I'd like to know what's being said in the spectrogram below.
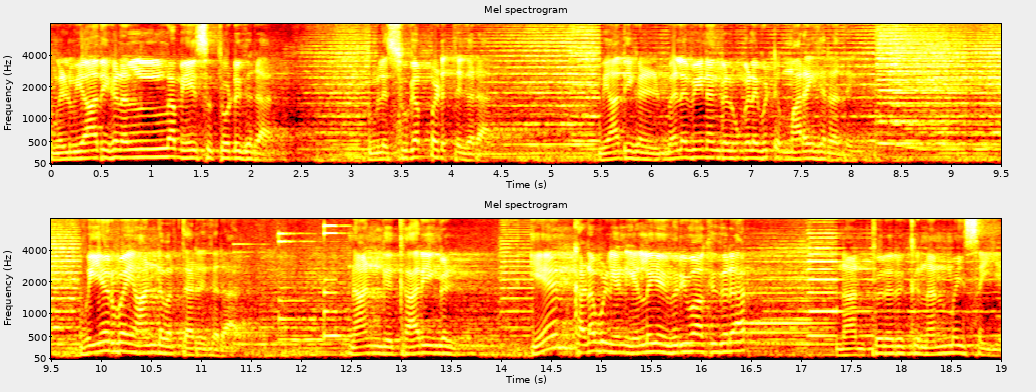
உங்கள் வியாதிகள் எல்லாம் இயேசு தொடுகிறார். உங்களை சுகப்படுத்துகிறார். வியாதிகள் பலவீனங்கள் உங்களை விட்டு மறைகிறது. உயர்வை ஆண்டவர் தருகிறார். நான்கு காரியங்கள். ஏன் கடவுள் என் எல்லையை விரிவாக்குகிறார்? நான் பிறருக்கு நன்மை செய்ய.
